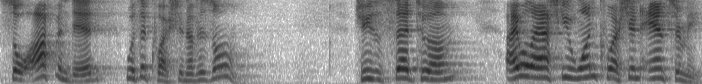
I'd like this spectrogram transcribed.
so often did, with a question of his own. Jesus said to him, I will ask you one question, answer me.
